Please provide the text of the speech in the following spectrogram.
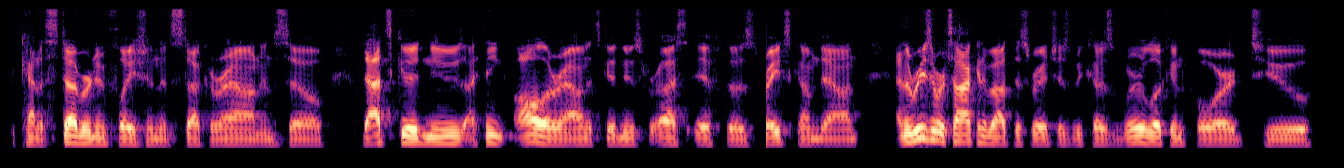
the kind of stubborn inflation that's stuck around. And so that's good news. I think all around, it's good news for us if those rates come down. And the reason we're talking about this, Rich, is because we're looking forward to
